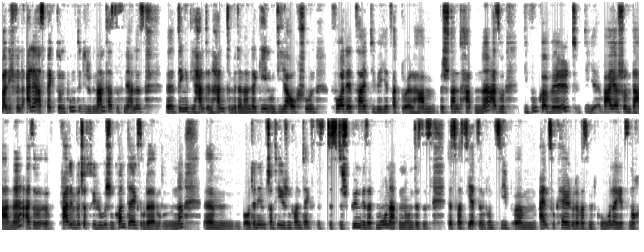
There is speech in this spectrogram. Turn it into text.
weil ich finde, alle Aspekte und Punkte, die du genannt hast, das sind ja alles äh, Dinge, die Hand in Hand miteinander gehen und die ja auch schon vor der Zeit, die wir jetzt aktuell haben, Bestand hatten. Ne? Also die VUCA-Welt, die war ja schon da, ne? Also äh, gerade im wirtschaftspsychologischen Kontext oder ne, ähm, unternehmensstrategischen Kontext, das, das, das spüren wir seit Monaten und das ist das, was jetzt im Prinzip ähm, Einzug hält oder was mit Corona jetzt noch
